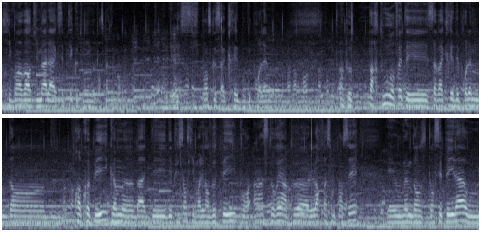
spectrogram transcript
qui vont avoir du mal à accepter que tout le monde ne pense pas comme eux. Et je pense que ça crée beaucoup de problèmes euh, un peu partout en fait, et ça va créer des problèmes dans de propres pays comme euh, bah, des, des, puissances qui vont aller dans d'autres pays pour instaurer un peu leur façon de penser et ou même dans, ces pays-là où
